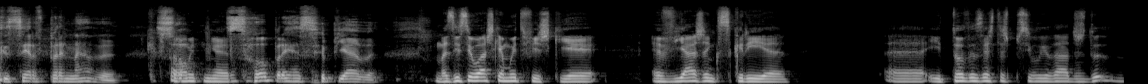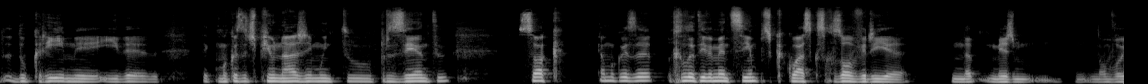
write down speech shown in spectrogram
que serve para nada. custaram muito dinheiro. só para essa piada. Mas isso eu acho que é muito fixe, que é a viagem que se cria eh, e todas estas possibilidades do, do- do crime e de, de uma coisa de espionagem muito presente, só que é uma coisa relativamente simples que quase que se resolveria na- mesmo, não vou,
